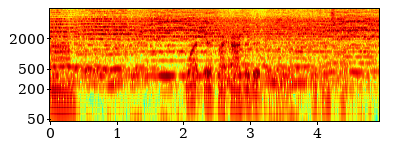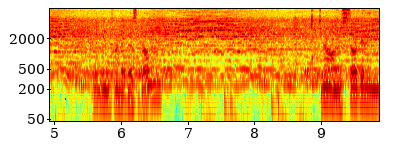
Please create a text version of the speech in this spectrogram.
Um, what if I added it to a different spot? In front of this building? No, I'm still getting...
